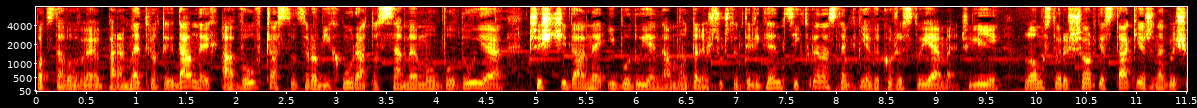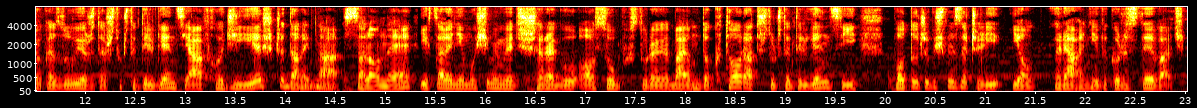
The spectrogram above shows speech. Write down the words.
podstawowe parametry tych danych, a wówczas to, co robi chmura, to samemu buduje, czyści dane i buduje nam modele sztucznej inteligencji, które następnie wykorzystujemy. Czyli long story short jest takie, że nagle się okazuje, że ta sztuczna inteligencja wchodzi jeszcze dalej na salony i wcale nie musimy mieć szeregu osób, które mają doktorat sztucznej inteligencji po to, żebyśmy zaczęli ją realnie wykorzystywać.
